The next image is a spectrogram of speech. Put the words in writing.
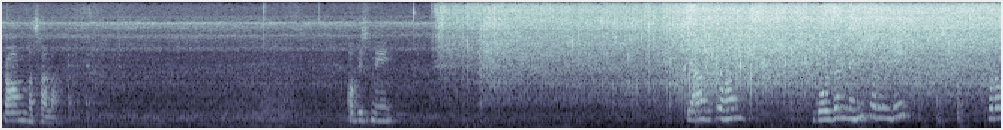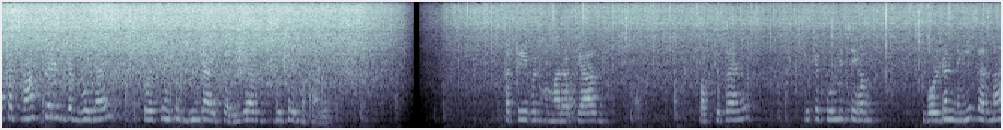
प्रॉन मसाला अब इसमें प्याज को हम गोल्डन नहीं करेंगे। थोड़ा सा ट्रांसपेरेंट जब हो जाए तो इसमें कुछ झींगा ऐड करेंगे और दूसरे मसाले। तकरीबन हमारा प्याज पक चुका है, क्योंकि फुल इसे हम गोल्डन नहीं करना।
